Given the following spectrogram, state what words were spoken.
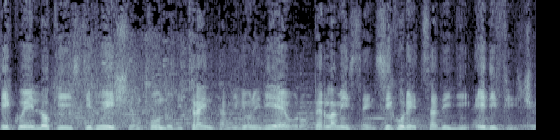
e quello che istituisce un fondo di 30 milioni di euro per la messa in sicurezza degli edifici.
